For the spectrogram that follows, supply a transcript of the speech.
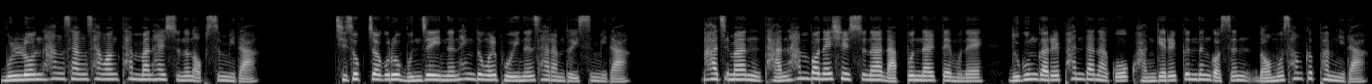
물론 항상 상황 탓만 할 수는 없습니다. 지속적으로 문제 있는 행동을 보이는 사람도 있습니다. 하지만 단 한 번의 실수나 나쁜 날 때문에 누군가를 판단하고 관계를 끊는 것은 너무 성급합니다.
